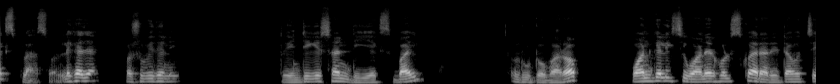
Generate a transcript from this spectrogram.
x plus one লেখা যায়, অসুবিধা নেই। তো integration dx by root over of ওয়ানকে লিখছি ওয়ানের হোল স্কোয়ার আর এটা হচ্ছে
